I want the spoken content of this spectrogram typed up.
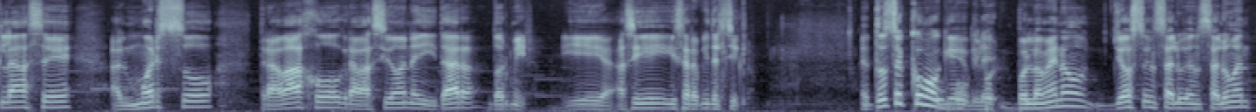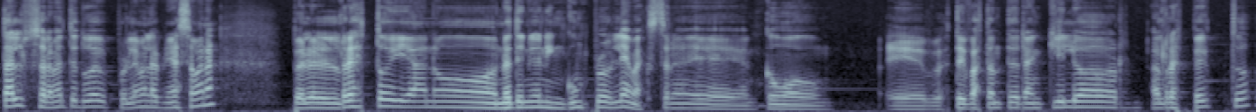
clase, almuerzo, trabajo, grabación, editar, dormir. Y así y se repite el ciclo. Entonces como que por, por lo menos yo en salud, en salud mental solamente tuve problemas la primera semana, pero el resto ya no, no he tenido ningún problema. extra- eh, como eh, estoy bastante tranquilo al respecto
